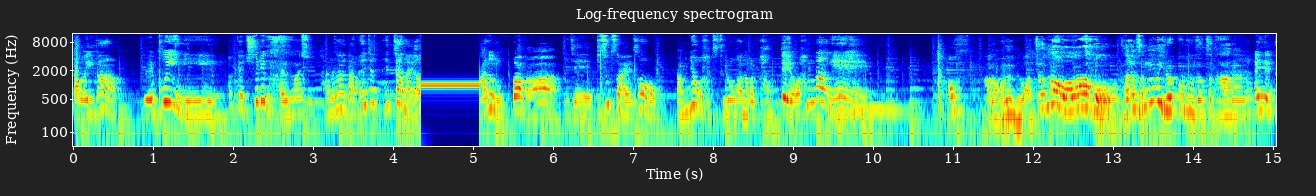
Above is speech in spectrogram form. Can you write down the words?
저희가 외부인이 학교에 출입이 가능할 수, 가능하다고 했, 했잖아요. 아는 오빠가 이제 기숙사에서 남녀가 같이 들어가는 걸 봤대요. 한 방에. 아, 아니 맞잖아. 다들 성능 이럴 거면서 다 알아. 아니 이제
